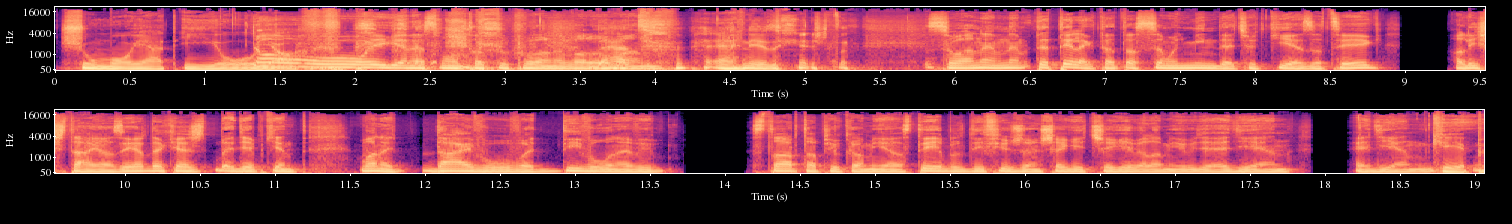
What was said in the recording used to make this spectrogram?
summóját íjója. Ó, igen, ezt mondhattuk volna De valóban. hát elnézést. Szóval nem, nem, de tényleg, tehát azt hiszem, hogy mindegy, hogy ki ez a cég, a listája az érdekes. Egyébként van egy Divo vagy Divo nevű startupjuk, ami a Stable Diffusion segítségével, ami ugye egy ilyen, egy ilyen Kép.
